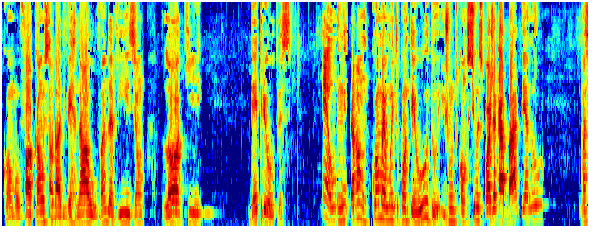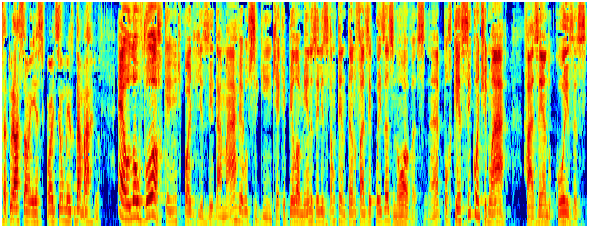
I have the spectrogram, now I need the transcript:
como Falcão e Soldado Invernal, WandaVision, Loki, dentre outras. É, o... Então, como é muito conteúdo, junto com os filmes, pode acabar tendo uma saturação, e esse pode ser o mesmo da Marvel. É, o louvor que a gente pode dizer da Marvel é o seguinte, é que pelo menos eles estão tentando fazer coisas novas, né? Porque se continuar fazendo coisas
